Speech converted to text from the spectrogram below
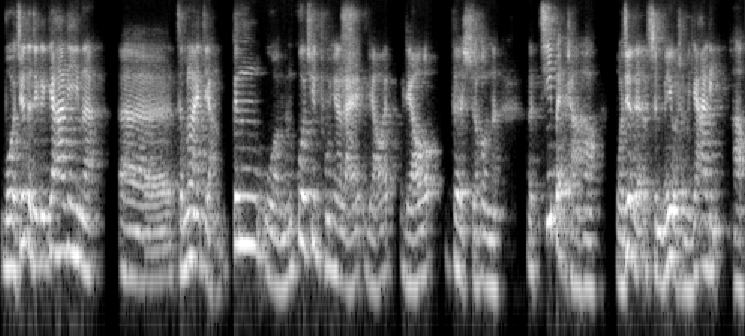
我觉得这个压力呢。呃，怎么来讲？跟我们过去的同学来聊聊的时候呢，呃，基本上哈，我觉得是没有什么压力啊。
